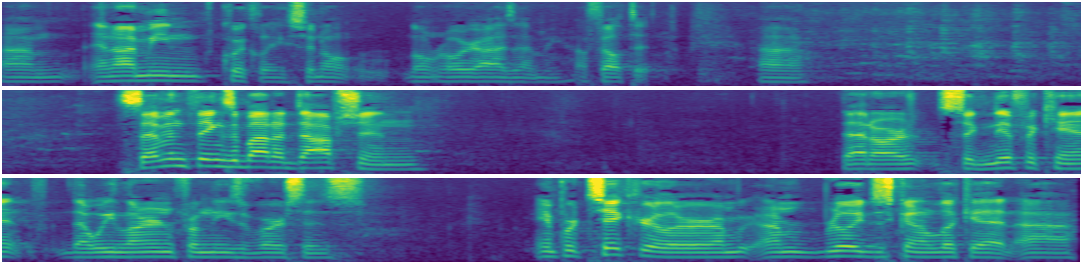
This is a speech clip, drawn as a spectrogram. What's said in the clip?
Um, and I mean quickly, so don't, don't roll your eyes at me. I felt it. Uh, seven things about adoption that are significant that we learn from these verses. In particular, I'm, I'm really just going to look at uh,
